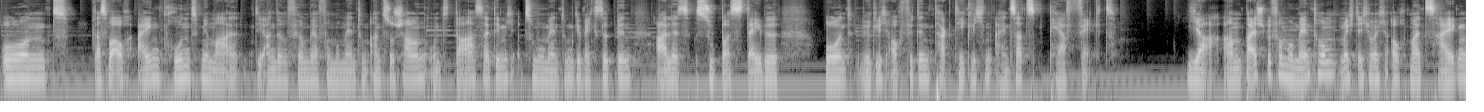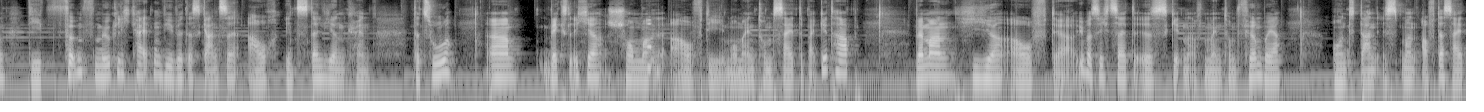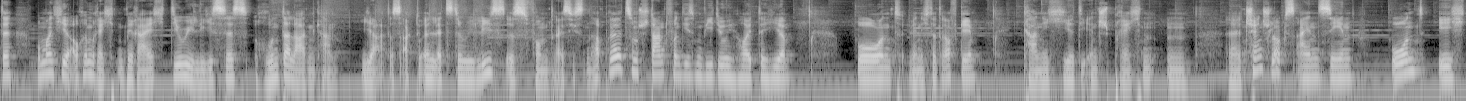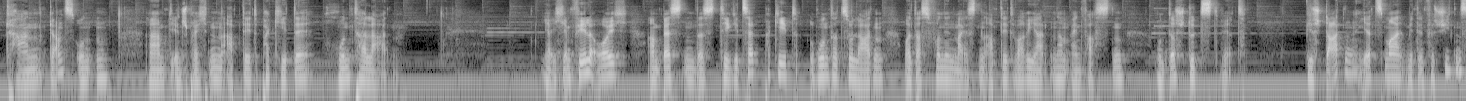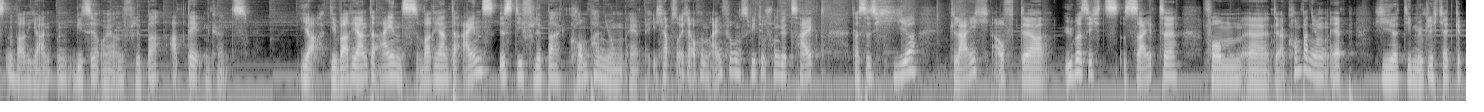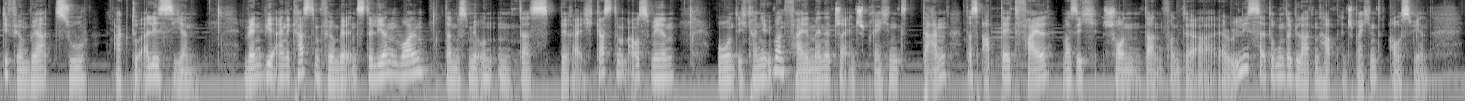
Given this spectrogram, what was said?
Und das war auch ein Grund, mir mal die andere Firmware von Momentum anzuschauen. Und da, seitdem ich zu Momentum gewechselt bin, alles super stable und wirklich auch für den tagtäglichen Einsatz perfekt. Ja, am Beispiel von Momentum möchte ich euch auch mal zeigen, die fünf Möglichkeiten, wie wir das Ganze auch installieren können. Dazu äh, wechsle ich ja schon mal auf die Momentum-Seite bei GitHub wenn man hier auf der Übersichtsseite ist, geht man auf Momentum Firmware und dann ist man auf der Seite, wo man hier auch im rechten Bereich die Releases runterladen kann. Ja, das aktuell letzte Release ist vom 30. April zum Stand von diesem Video heute hier. Und wenn ich da drauf gehe, kann ich hier die entsprechenden äh, Changelogs einsehen und ich kann ganz unten ähm, die entsprechenden Update-Pakete runterladen. Ja, ich empfehle euch am besten das TGZ-Paket runterzuladen, weil das von den meisten Update-Varianten am einfachsten unterstützt wird. Wir starten jetzt mal mit den verschiedensten Varianten, wie ihr euren Flipper updaten könnt. Ja, die Variante 1. Variante 1 ist die Flipper Companion App. Ich habe es euch auch im Einführungsvideo schon gezeigt, dass es hier gleich auf der Übersichtsseite von äh, der Companion App hier die Möglichkeit gibt, die Firmware zu aktualisieren. Wenn wir eine Custom Firmware installieren wollen, dann müssen wir unten das Bereich Custom auswählen und ich kann hier über einen File Manager entsprechend dann das Update-File, was ich schon dann von der Release-Seite runtergeladen habe, entsprechend auswählen.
